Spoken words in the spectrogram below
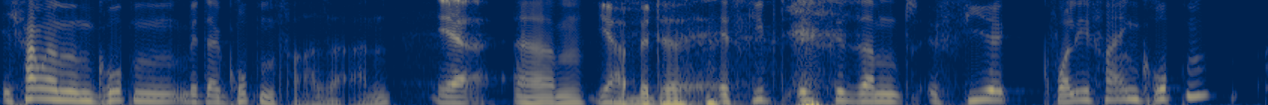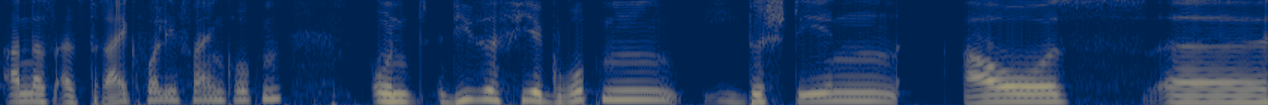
Ich fange mal mit, dem Gruppen, mit der Gruppenphase an. Ja, Ähm, Ja, bitte. es gibt insgesamt vier Qualifying-Gruppen, anders als drei Qualifying-Gruppen. Und diese vier Gruppen bestehen aus, äh,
